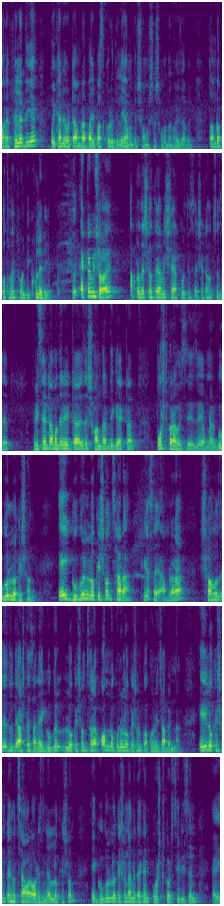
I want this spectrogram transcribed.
মানে ফেলে দিয়ে ওইখানে ওটা আমরা বাইপাস করে দিলেই আমাদের সমস্যার সমাধান হয়ে যাবে। তো আমরা প্রথমে ফোনটি খুলে নিই। তো একটা বিষয় আপনাদের সাথে আমি শেয়ার করতে চাই, সেটা হচ্ছে যে রিসেন্ট আমাদের এটা যে সন্ধ্যার দিকে একটা পোস্ট করা হয়েছে যে আপনার গুগল লোকেশন এই গুগল লোকেশন ছাড়া, ঠিক আছে, আপনারা সহজে যদি আসতে চান, এই গুগল লোকেশন ছাড়া অন্য কোনো লোকেশন কখনোই যাবেন না। এই লোকেশনটাই হচ্ছে আমার অরিজিনাল লোকেশন এই গুগল লোকেশন আমি দেখেন পোস্ট করছি রিসেন্ট এই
